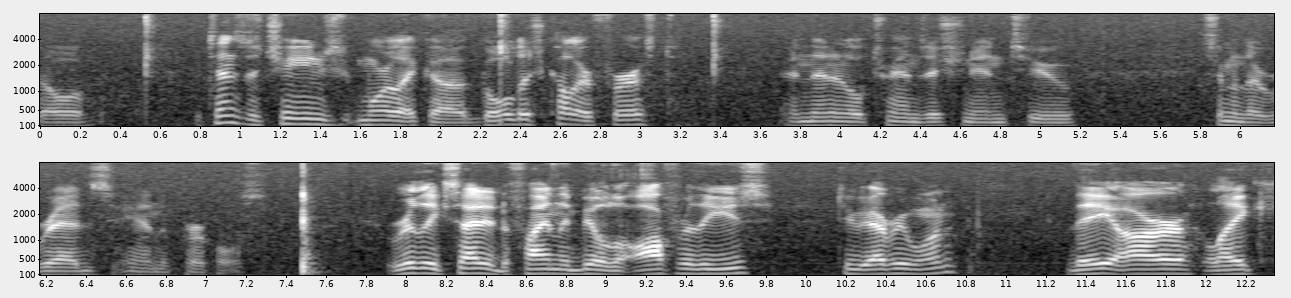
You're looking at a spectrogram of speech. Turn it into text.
So it tends to change more like a goldish color first, and then it'll transition into some of the reds and the purples. Really excited to finally be able to offer these to everyone. They are like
